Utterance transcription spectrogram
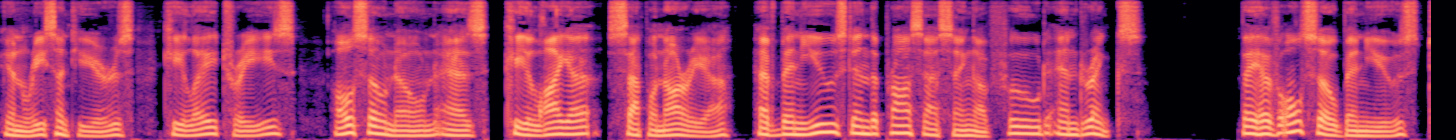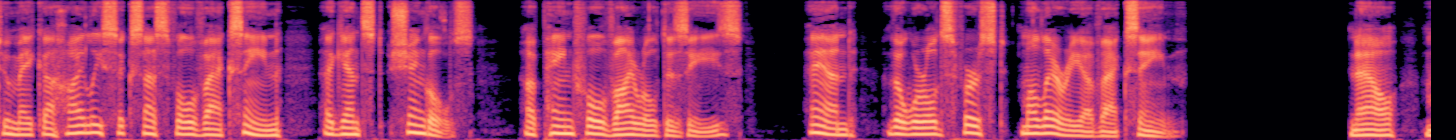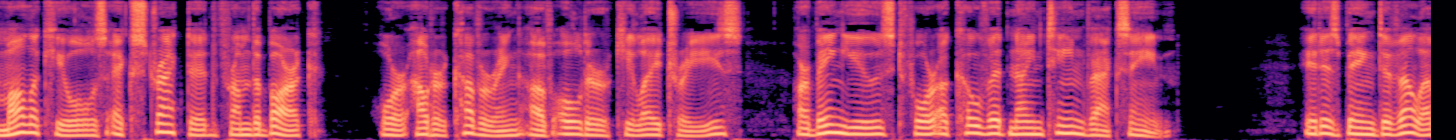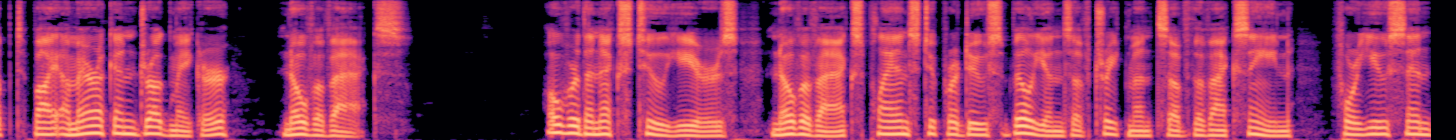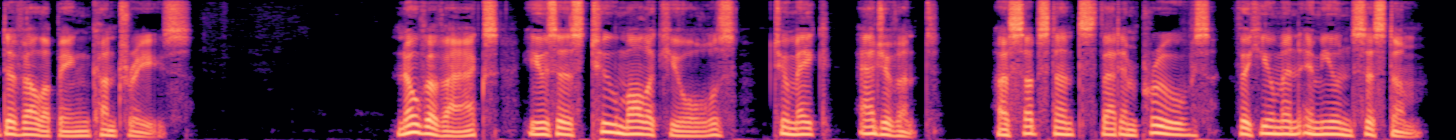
In recent years, quillay trees, also known as Quillaja saponaria, have been used in the processing of food and drinks. They have also been used to make a highly successful vaccine against shingles, a painful viral disease, and the world's first malaria vaccine. Now, molecules extracted from the bark or outer covering of older quillay trees are being used for a COVID 19 vaccine. It is being developed by American drug maker Novavax. Over the next two years, Novavax plans to produce billions of treatments of the vaccine for use in developing countries. Novavax uses two molecules to make adjuvant, a substance that improves the human immune system.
